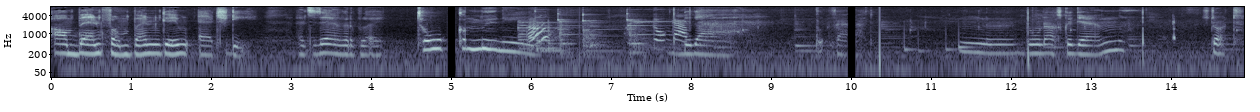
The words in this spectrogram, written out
I'm Ben from Ben Game HD, and today I'm gonna play Toca Mini. Guy. Put fast. Mm, Don't ask again. Start.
